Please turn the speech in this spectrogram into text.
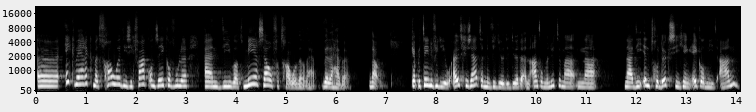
Uh, ik werk met vrouwen die zich vaak onzeker voelen en die wat meer zelfvertrouwen willen hebben. Nou, ik heb meteen de video uitgezet en de video die duurde een aantal minuten, maar na, na die introductie ging ik al niet aan.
